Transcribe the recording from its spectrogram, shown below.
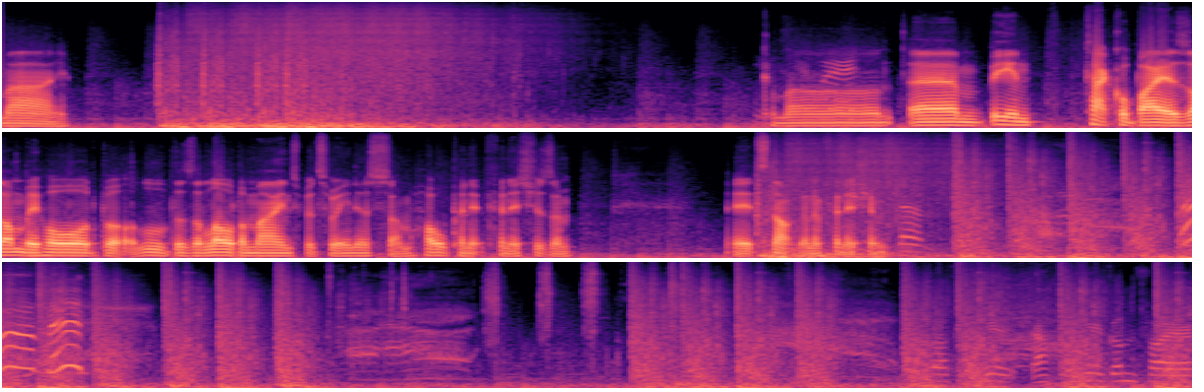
my. Come on. Um, being tackled by a zombie horde, but there's a load of mines between us, so I'm hoping it finishes him. It's not going to finish him. Ah, bitch! I can hear, I can hear gunfire.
